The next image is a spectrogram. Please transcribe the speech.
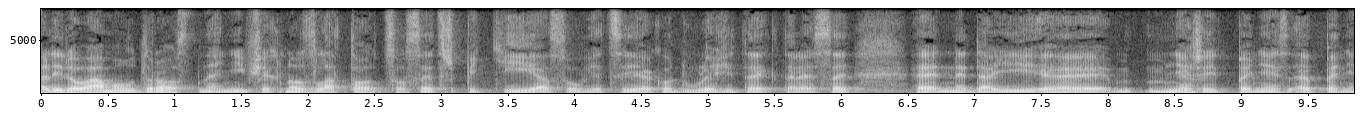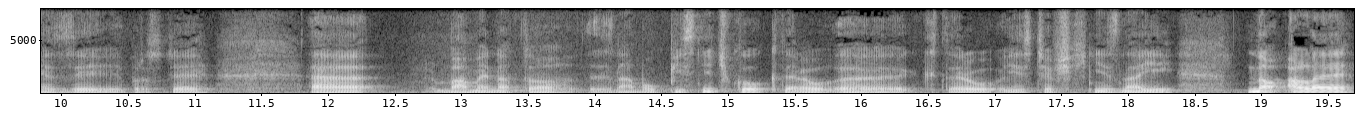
lidová moudrost, není všechno zlato, co se třpití a jsou věci jako důležité, které se uh, nedají uh, měřit peněz, penězi, prostě Máme na to známou písničku, kterou, eh, kterou jistě všichni znají. No ale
